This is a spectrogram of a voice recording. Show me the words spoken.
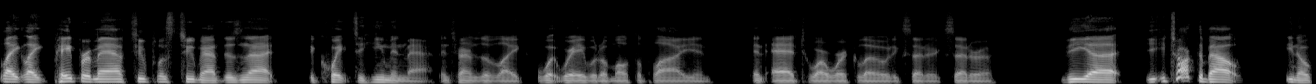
like like paper math, two plus two math does not equate to human math in terms of like what we're able to multiply and and add to our workload, et cetera, et cetera. The uh you, you talked about, you know,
